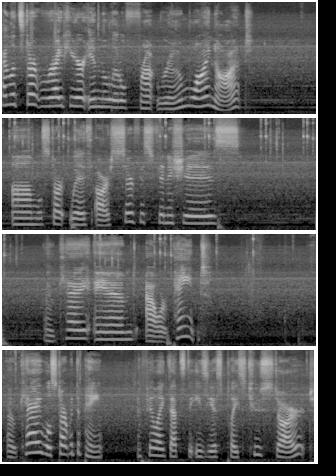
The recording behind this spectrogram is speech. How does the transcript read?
And let's start right here in the little front room. Why not? Um, we'll start with our surface finishes. Okay, and our paint. Okay, we'll start with the paint. I feel like that's the easiest place to start.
